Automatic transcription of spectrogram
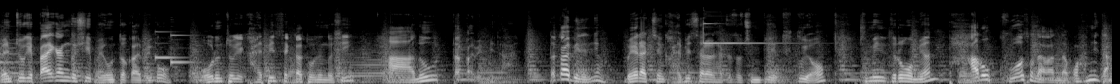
왼쪽에 빨간 것이 매운 떡갈비고 오른쪽에 갈빛 색깔 도는 것이 한우 떡갈비입니다. 떡갈비는요 매일 아침 갈비살을 다져서 준비해 두고요 주민이 들어오면 바로 구워서 나간다고 합니다.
